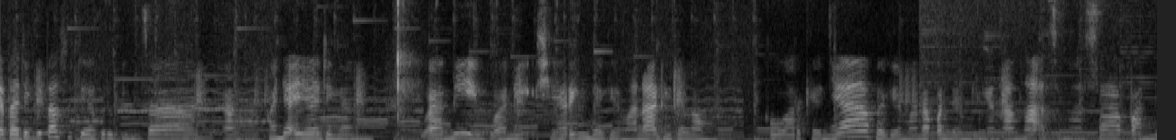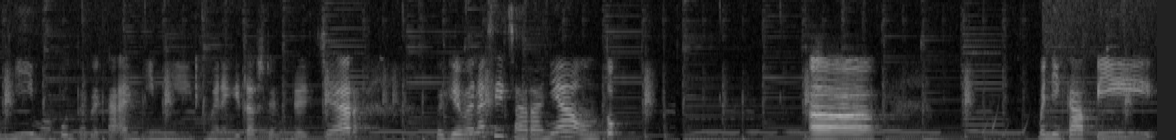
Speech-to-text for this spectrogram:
Ya tadi kita sudah berbincang uh, banyak ya dengan Bu Ani, Bu Ani sharing bagaimana di dalam keluarganya, bagaimana pendampingan anak semasa pandemi maupun ppkm ini, di mana kita sudah belajar bagaimana sih caranya untuk uh, menyikapi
